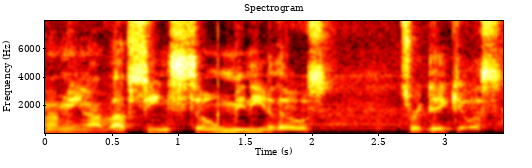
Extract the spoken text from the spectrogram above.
I mean, I've, I've seen so many of those. It's ridiculous.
